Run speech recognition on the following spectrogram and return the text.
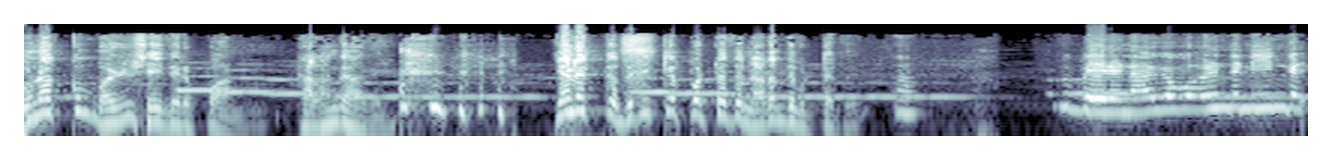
உனக்கும் வழி செய்திருப்பான். கலங்காதே. எனக்கு விதிக்கப்பட்டது நடந்துவிட்டது. குபேரனாக வாழ்ந்த நீங்கள்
